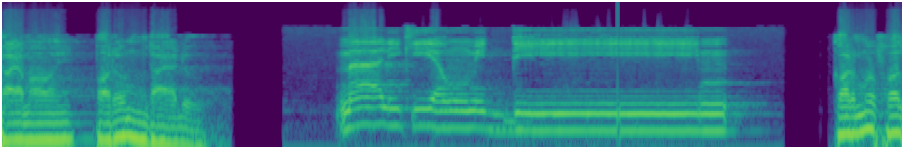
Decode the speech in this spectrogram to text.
দয়াময় পরম দয়ালু مالك يوم الدين কর্মফল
